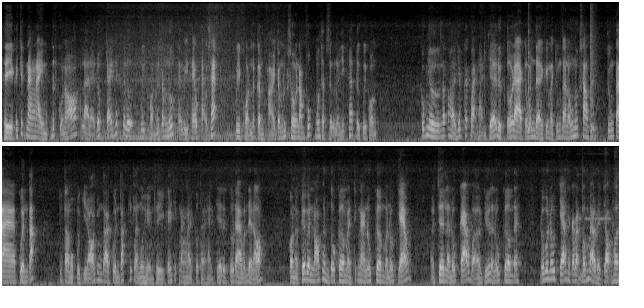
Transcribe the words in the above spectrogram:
thì cái chức năng này, mục đích của nó là để đốt cháy hết cái lượng vi khuẩn ở trong nước. Tại vì theo khảo sát, vi khuẩn nó cần phải trong nước sôi 5 phút mới thật sự là giết hết được vi khuẩn. Cũng như nó có thể giúp các bạn hạn chế được tối đa cái vấn đề khi mà chúng ta nấu nước xong. Chúng ta quên tắt. Chúng ta làm một việc gì đó, chúng ta quên tắt rất là nguy hiểm thì cái chức năng này có thể hạn chế được tối đa vấn đề đó. Còn ở kế bên nó cái hình tô cơm này, chức năng nấu cơm và nấu cháo. Ở trên là nấu cháo và ở dưới là nấu cơm đây. Đối với nấu cháo thì các bạn bấm vào để chọn thôi.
